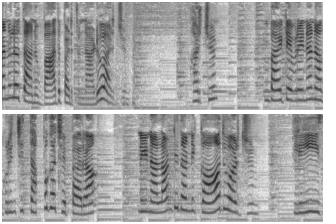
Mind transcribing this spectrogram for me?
తనలో తాను బాధపడుతున్నాడు అర్జున్. అర్జున్ బయట ఎవరైనా నా గురించి తప్పుగా చెప్పారా? నేను అలాంటి దాన్ని కాదు అర్జున్. ప్లీజ్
